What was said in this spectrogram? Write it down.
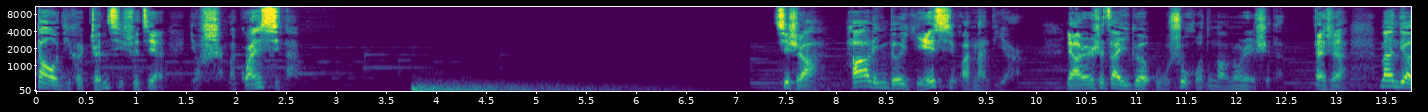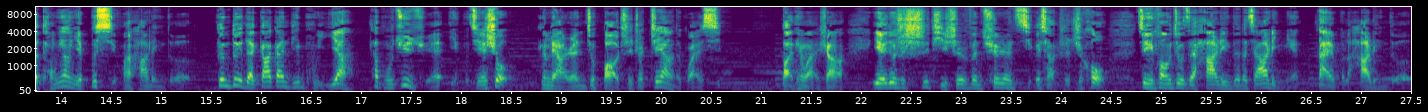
到底和整起事件有什么关系呢？其实啊，哈林德也喜欢曼迪尔，两人是在一个武术活动当中认识的。但是曼迪尔同样也不喜欢哈林德，跟对待嘎甘迪普一样，他不拒绝也不接受，跟俩人就保持着这样的关系。当天晚上，也就是尸体身份确认几个小时之后，警方就在哈林德的家里面逮捕了哈林德。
